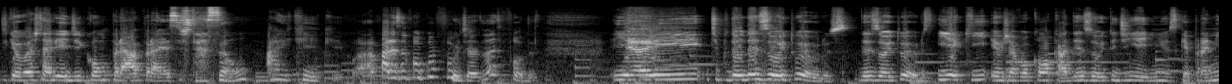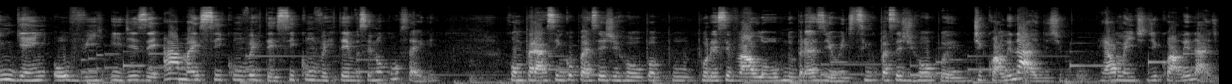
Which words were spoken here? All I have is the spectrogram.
de que eu gostaria de comprar para essa estação. Ai, que, que parece um pouco fútil, mas foda-se. E aí, tipo, deu 18 euros. 18 euros. E aqui eu já vou colocar 18 dinheirinhos, que é pra ninguém ouvir e dizer, ah, mas se converter, se converter, você não consegue comprar cinco peças de roupa por, por esse valor no Brasil. E cinco peças de roupa de qualidade, tipo, realmente de qualidade.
